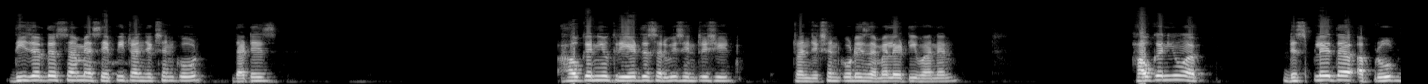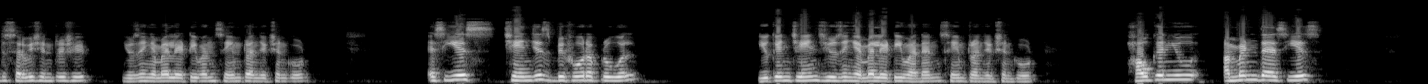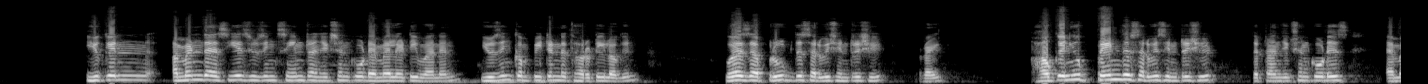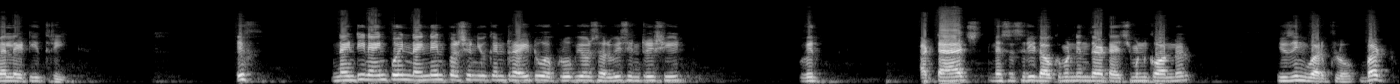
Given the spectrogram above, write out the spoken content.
These are the some SAP transaction code that is how can you create the service entry sheet? Transaction code is ML81N how can you uh, display the approved service entry sheet using ML81 same transaction code? SES changes before approval. You can change using ML81 and same transaction code. How can you amend the SES? You can amend the SES using same transaction code ML81 and using competent authority login who has approved the service entry sheet, right? How can you print the service entry sheet? The transaction code is ML83 if 99.99% you can try to approve your service entry sheet with attached necessary document in the attachment corner using workflow. But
